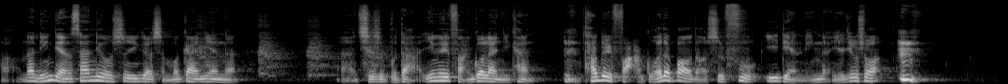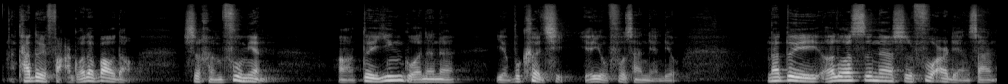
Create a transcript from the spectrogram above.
啊。那零点三六是一个什么概念呢？啊，其实不大，因为反过来你看，他对法国的报道是负一点零的，也就是说，他对法国的报道是很负面的啊。对英国的呢也不客气，也有负三点六。那对俄罗斯呢是负二点三，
